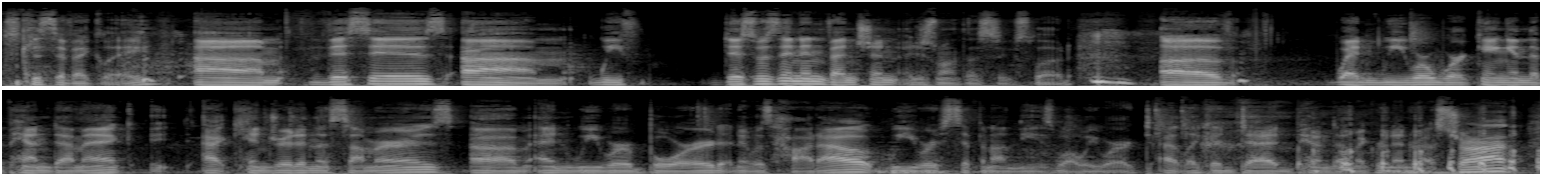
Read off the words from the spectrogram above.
specifically. Um, this is um, we. This was an invention. I just want this to explode. of when we were working in the pandemic at Kindred in the summers, um, and we were bored and it was hot out. We were sipping on these while we worked at like a dead pandemic ridden restaurant.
